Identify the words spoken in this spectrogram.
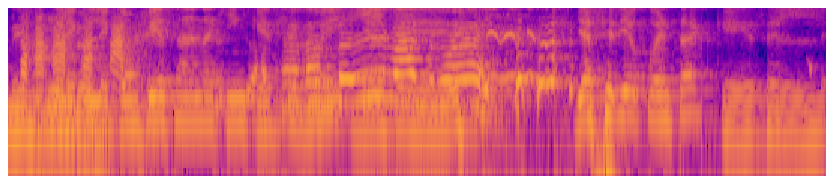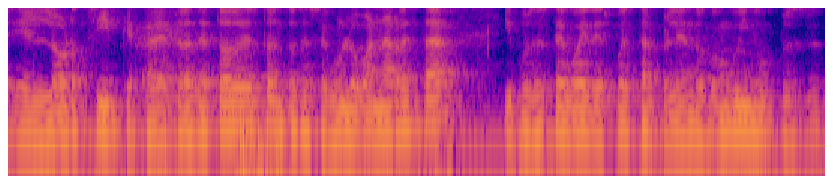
le, confiesa a Anakin que ¿Hacia este güey ya ya se dio cuenta que es el, el Lord Sid que está detrás de todo esto, entonces según lo van a arrestar y pues este güey después de estar peleando con Windu, pues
